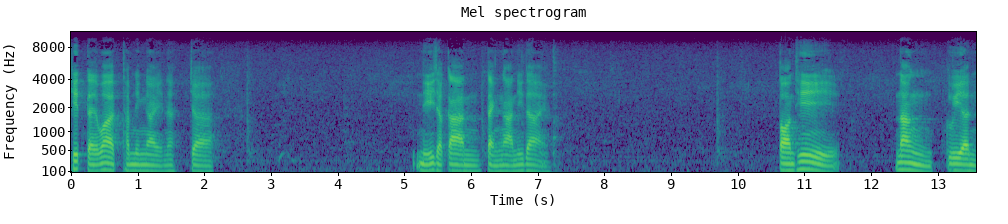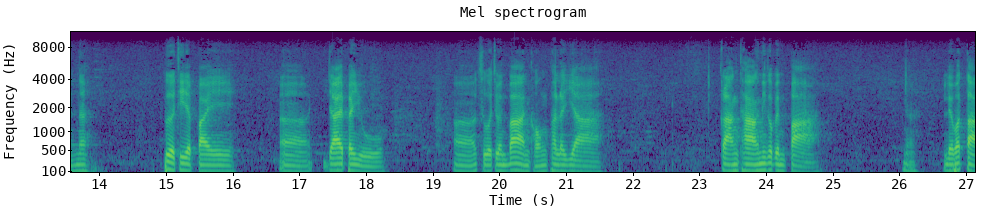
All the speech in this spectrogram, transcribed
คิดแต่ว่าทำยังไงนะ จะ หนีจากการแต่งงานนี้ได้ ตอนที่นั่งเกวียนนะเพื่อที่จะไปย้ายไปอยู่ส่วนจะเป็นบ้านของภรรยา กลางทางนี่ก็เป็นป่าเลวัตตา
